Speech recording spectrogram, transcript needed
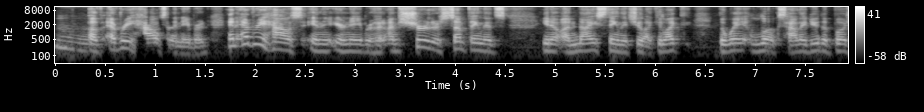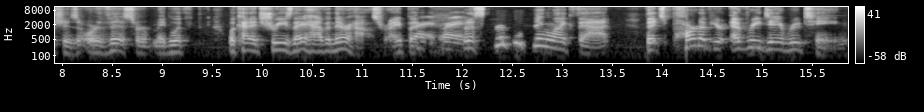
Mm-hmm. Of every house in the neighborhood, and every house in your neighborhood, I'm sure there's something that's, you know, a nice thing that you like. You like the way it looks, how they do the bushes, or this, or maybe what what kind of trees they have in their house, right? But right, right. but a simple thing like that, that's part of your everyday routine,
